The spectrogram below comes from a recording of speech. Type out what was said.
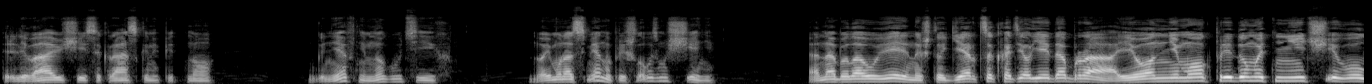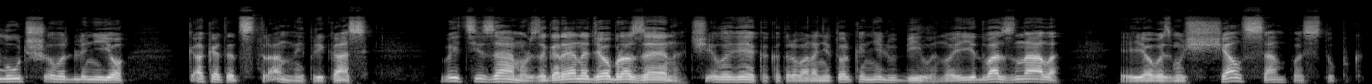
переливающееся красками пятно. Гнев немного утих, но ему на смену пришло возмущение. Она была уверена, что герцог хотел ей добра, и он не мог придумать ничего лучшего для нее — как этот странный приказ выйти замуж за Гарена Диобразена, человека, которого она не только не любила, но и едва знала. Ее возмущал сам поступок.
